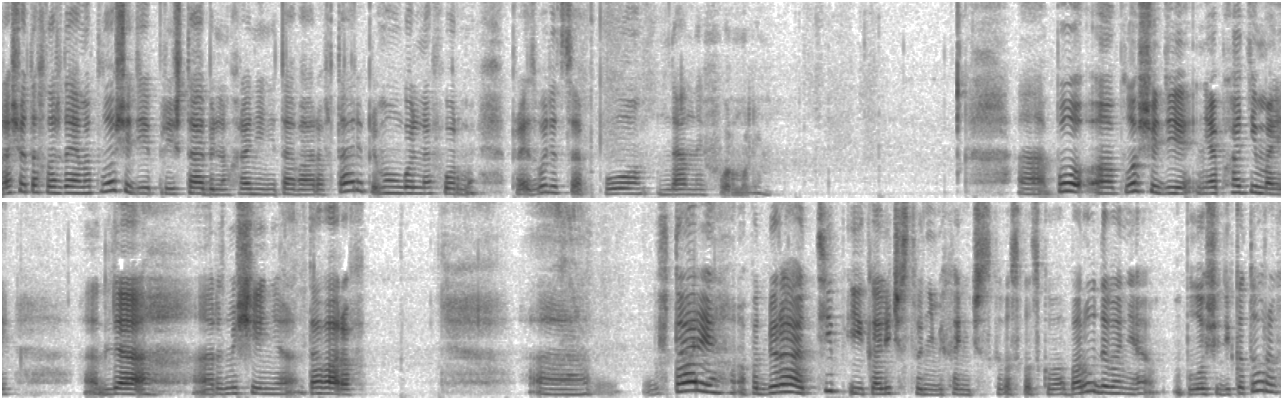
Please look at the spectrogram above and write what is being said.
Расчет охлаждаемой площади при штабельном хранении товара в таре прямоугольной формы производится по данной формуле. А, по а, площади, необходимой а, для размещения товаров в таре, подбирают тип и количество немеханического складского оборудования, площади которых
